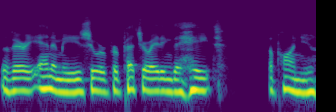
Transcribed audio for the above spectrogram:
the very enemies who are perpetuating the hate upon you.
